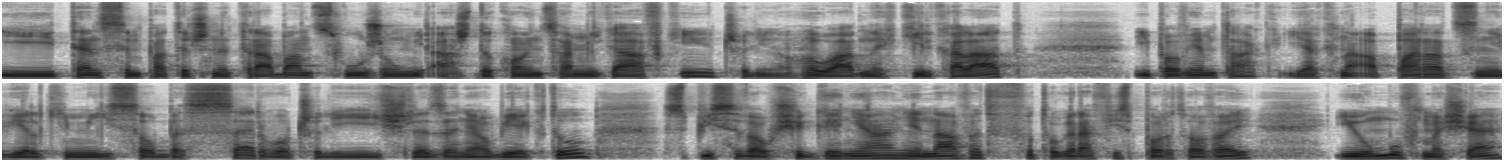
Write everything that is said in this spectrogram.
i ten sympatyczny trabant służył mi aż do końca migawki, czyli no, ładnych kilka lat. I powiem tak, jak na aparat z niewielkim ISO bez serwo, czyli śledzenia obiektu, spisywał się genialnie nawet w fotografii sportowej i umówmy się,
